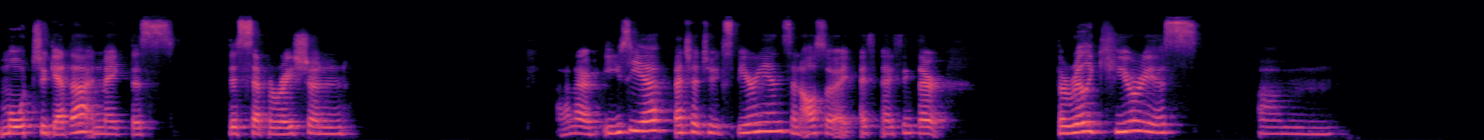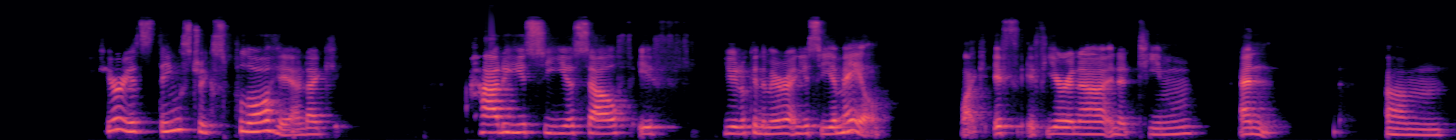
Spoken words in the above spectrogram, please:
more together and make this this separation i don't know easier better to experience. And also i, I, I think they're they're really curious um curious things to explore here. Like how do you see yourself if you look in the mirror and you see a male? Like if if you're in a in a team and um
